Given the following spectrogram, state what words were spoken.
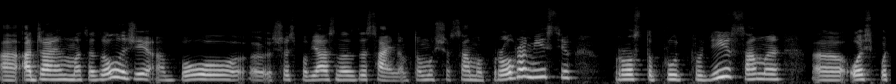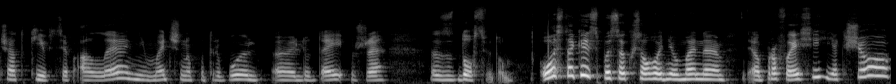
agile methodology, або е, щось пов'язане з дизайном, тому що саме програмістів просто пруд пруді, саме е, ось початківців, але Німеччина потребує е, людей вже з досвідом. Ось такий список сьогодні в мене професій. Якщо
